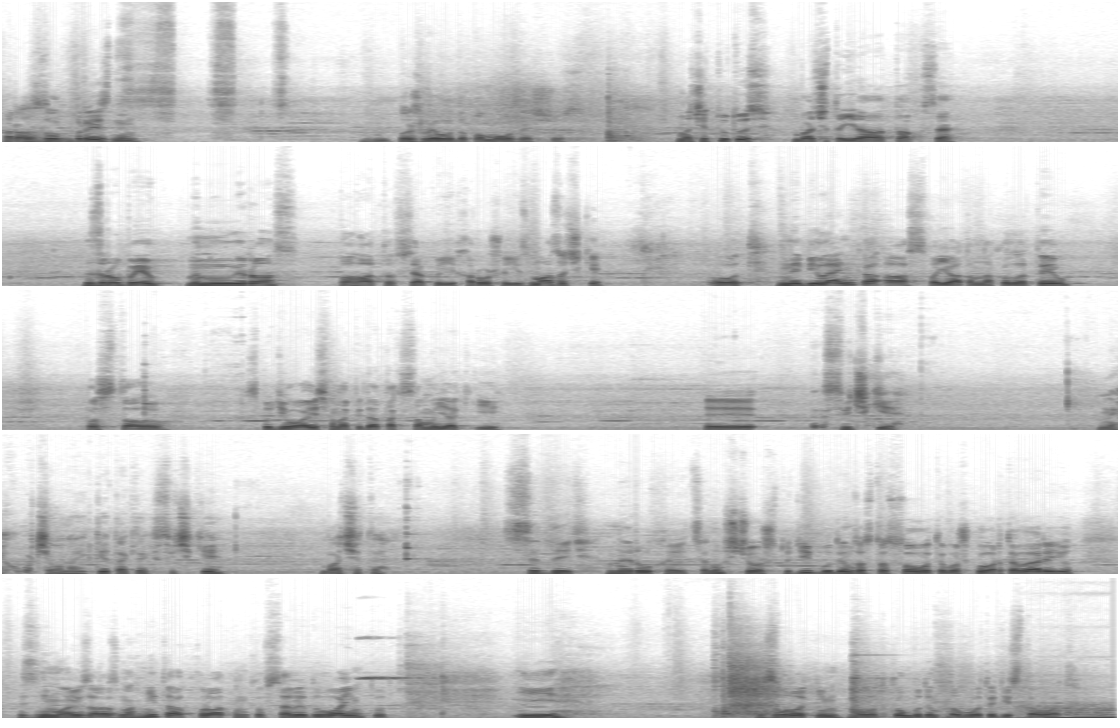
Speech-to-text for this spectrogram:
разок бризнем. Можливо, допоможе щось. Значить, тут ось, бачите, я так все зробив минулий раз. Багато всякої хорошої змазочки. От, не біленька, а своя там наколотив, поставив. Сподіваюсь, вона піде так само, як і е, свічки. Не хоче вона йти так, як свічки. Бачите? Сидить, не рухається. Ну що ж, тоді будемо застосовувати важку артилерію. Знімаю зараз магніта акуратненько, все видуваємо тут. І зворотнім молотком будемо пробувати діставати.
